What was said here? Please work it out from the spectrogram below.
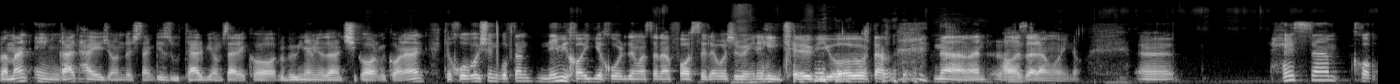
و من انقدر هیجان داشتم که زودتر بیام سر کار و ببینم اینا دارن چی کار می‌کنن که خودشون گفتن نمی‌خوای یه خورده مثلا فاصله باشه بین interview گفتم نه من حاضرم و اینا. حسم خب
